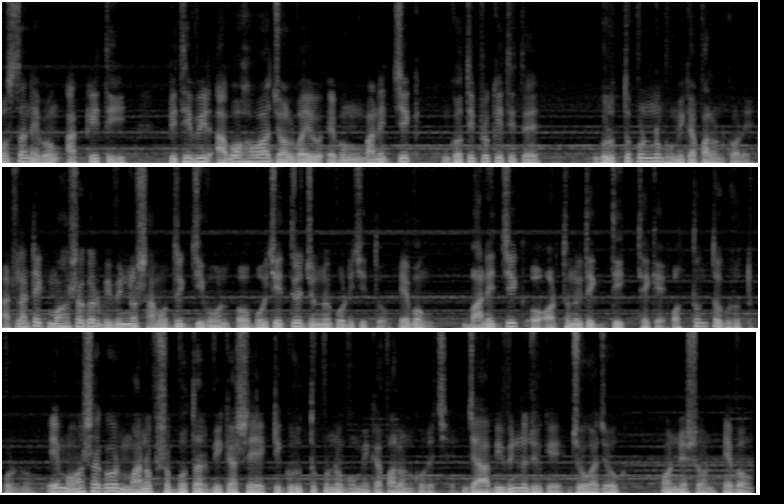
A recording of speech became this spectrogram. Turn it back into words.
অবস্থান এবং আকৃতি, পৃথিবীর আবহাওয়া, জলবায়ু এবং বাণিজ্যিক গতি প্রকৃতিতে গুরুত্বপূর্ণ ভূমিকা পালন করে। আটলান্টিক মহাসাগর বিভিন্ন সামুদ্রিক জীবন ও বৈচিত্র্যের জন্য পরিচিত এবং বাণিজ্যিক ও অর্থনৈতিক দিক থেকে অত্যন্ত গুরুত্বপূর্ণ। এই মহাসাগর মানব সভ্যতার বিকাশে একটি গুরুত্বপূর্ণ ভূমিকা পালন করেছে, যা বিভিন্ন যুগে যোগাযোগ অন্বেষণ এবং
